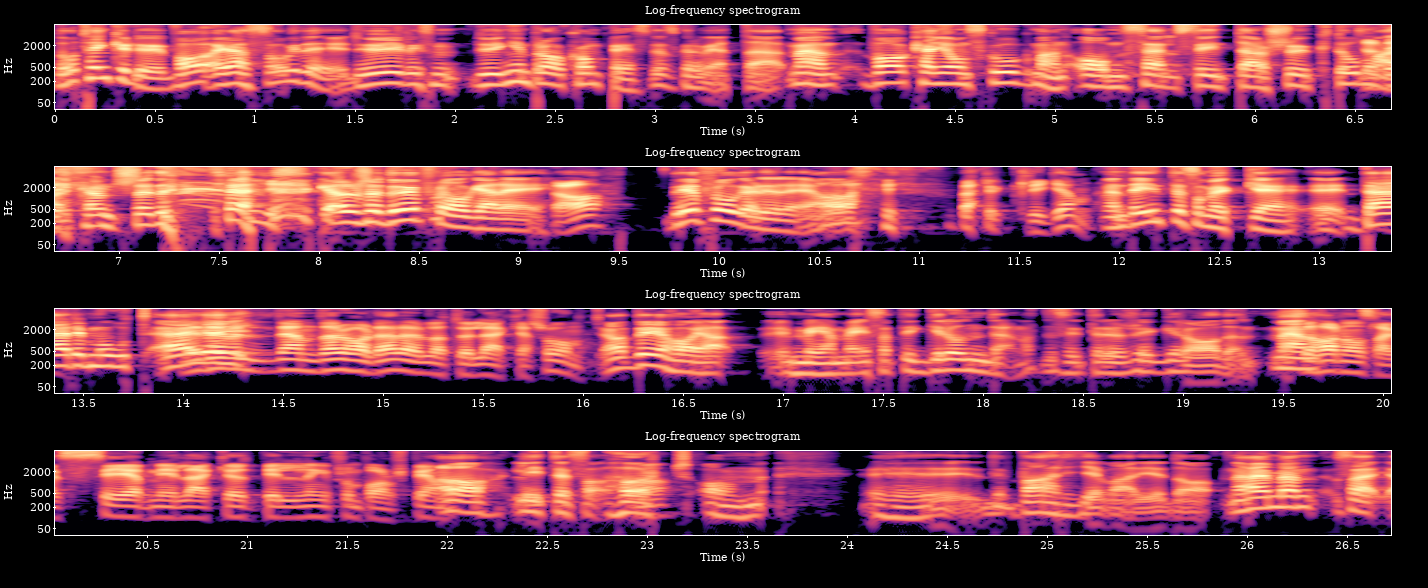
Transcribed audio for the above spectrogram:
då tänker du, vad, jag såg det, du är, liksom, du är ingen bra kompis, det ska du veta. Men vad kan John Skogman om sällsynta sjukdomar? Det, kanske, du, kanske du frågar dig? Ja. Det frågar du dig, ja. ja. Verkligen. Men det är inte så mycket. Eh, däremot är det jag... Är väl, det enda du har där är väl att du är läkarson? Ja, det har jag med mig, så att det är grunden, att det sitter i ryggraden. Men... Så har någon slags semi-läkarutbildning från barnsben? Ja, lite så. Hört ja. om det varje, varje dag. Nej, men så här,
